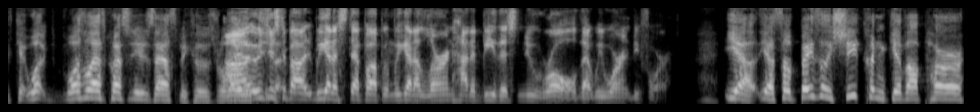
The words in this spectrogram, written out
Okay, what, what was the last question you just asked me? Because it was related. Uh, it was just that. about we got to step up and we got to learn how to be this new role that we weren't before. Yeah, yeah. So basically, she couldn't give up her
